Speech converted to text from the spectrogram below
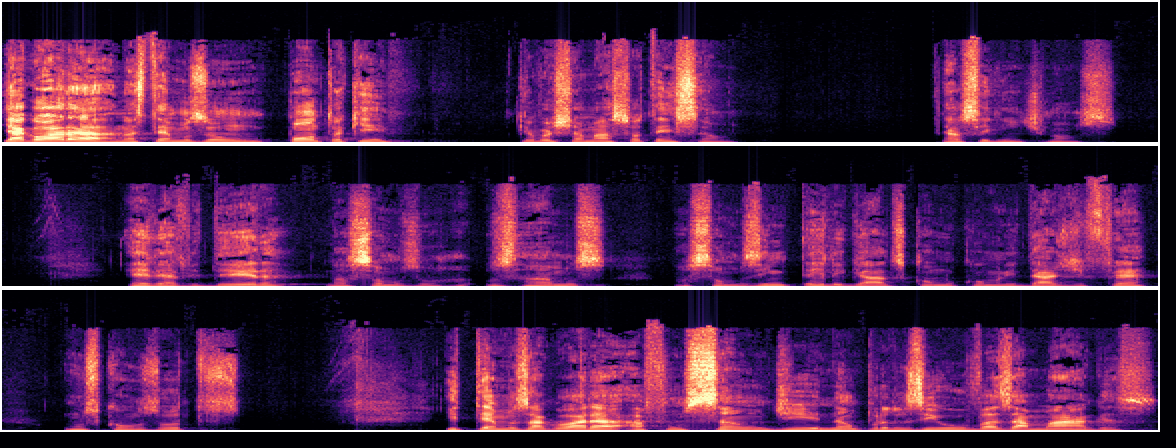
E agora nós temos um ponto aqui que eu vou chamar a sua atenção. É o seguinte, irmãos. Ele é a videira, nós somos os ramos, nós somos interligados como comunidade de fé uns com os outros. E temos agora a função de não produzir uvas amargas,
